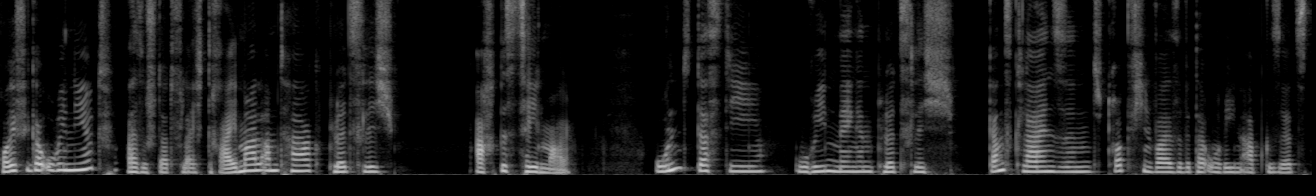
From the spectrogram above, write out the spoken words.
häufiger uriniert, also statt vielleicht dreimal am Tag plötzlich acht bis zehnmal. Und dass die Urinmengen plötzlich ganz klein sind, tröpfchenweise wird der Urin abgesetzt.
